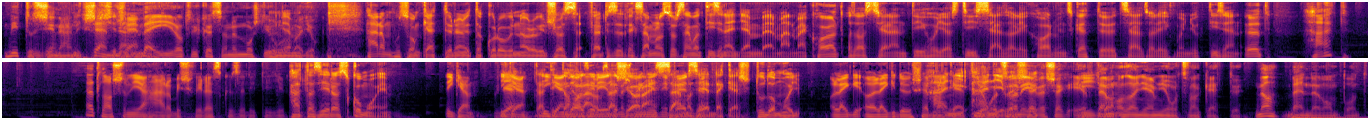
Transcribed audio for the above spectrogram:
mit tudsz csinálni? mit tudsz Semmi. csinálni? Semmi. Beírod, hogy köszönöm, most jól Igen. vagyok. 3.22-re nőtt a koronavírusról fertőzöttek száma Olaszországban, 11 ember már meghalt, az azt jelenti, hogy az 10% 32, 5 mondjuk 15. Hát, Hát lassan ilyen három is fél lesz közelít egyébként. hát azért az komoly. Igen, Ugye? igen, Tehát igen, itt a de azért érdemes halálozási megnézni az persze érdekes. Tudom, hogy a, leg, a legidősebbeket. Hány- hány 80 évesek? évesek, értem, az anyám 82. Na, benne van pont.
